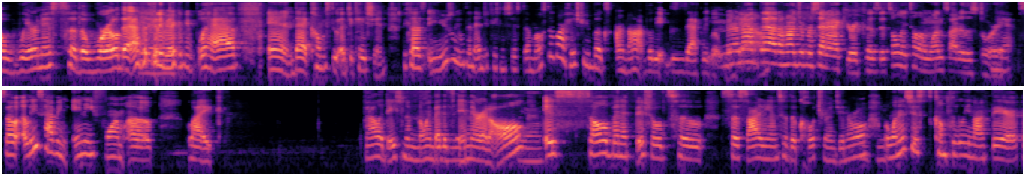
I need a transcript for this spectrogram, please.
awareness to the world that African American people have and that comes through education because usually within the education system most of our history books are not really exactly what They're not that 100% accurate because it's only telling one side of the story. Yeah. So at least having any form of like validation of knowing that it's Mhm. in there at all Yeah. is so beneficial to society and to the culture in general. Mhm. But when it's just completely not there,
